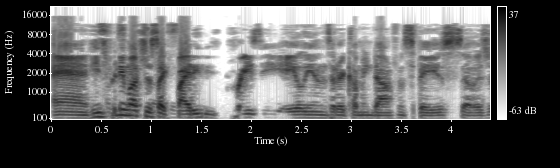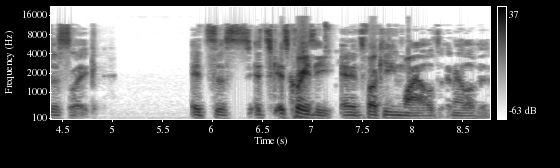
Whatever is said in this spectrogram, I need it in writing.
And he's pretty much just like fighting these crazy aliens that are coming down from space. So it's just like, it's just, it's, it's crazy and it's fucking wild and I love it.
